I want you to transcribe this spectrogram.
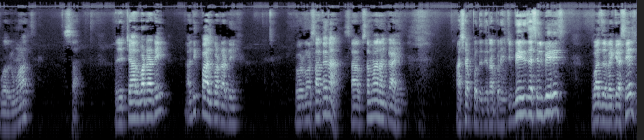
वर्गमुळात सात. म्हणजे चार बटाटे अधिक पाच बटाटे. वर्गमुळात सात आहे ना? समान अंक आहे. अशा पद्धतीने आपण ह्याची बेरीज असेल बेरीज. वजाबाकी असेल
